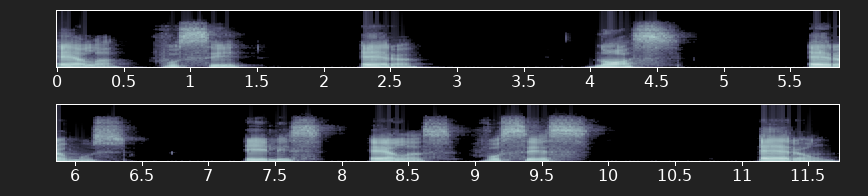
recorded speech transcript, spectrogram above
ela, você era, nós éramos, eles, elas, vocês eram.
